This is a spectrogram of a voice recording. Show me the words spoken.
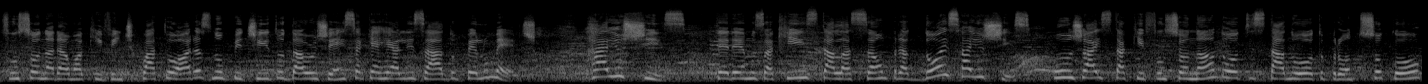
funcionarão aqui 24 horas no pedido da urgência que é realizado pelo médico. Raio-X teremos aqui instalação para dois raios-x. Um já está aqui funcionando, o outro está no outro pronto-socorro.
